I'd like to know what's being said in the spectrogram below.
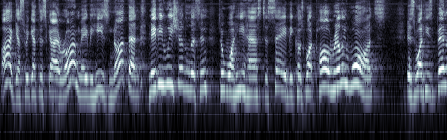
oh, I guess we got this guy wrong. Maybe he's not that. Maybe we should listen to what he has to say because what Paul really wants is what he's been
